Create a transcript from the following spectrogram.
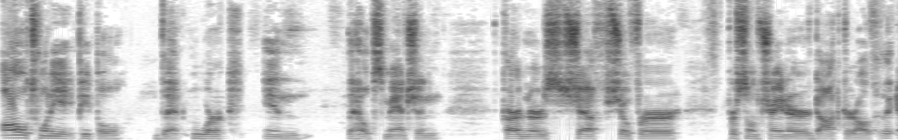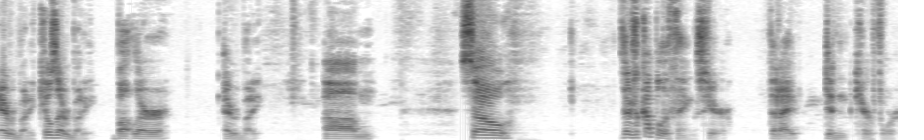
all 28 people that work in the Helps mansion gardeners, chef, chauffeur, personal trainer, doctor, all everybody kills everybody, butler, everybody. Um, so there's a couple of things here that I didn't care for.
